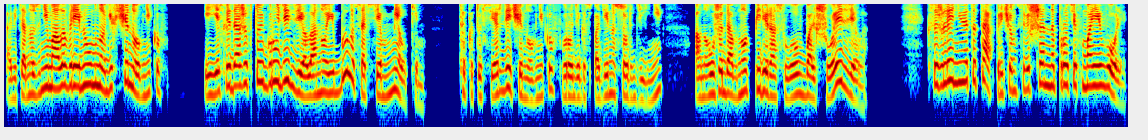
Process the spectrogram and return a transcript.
А ведь оно занимало время у многих чиновников. И если даже в той груди дела оно и было совсем мелким, так от усердия чиновников, вроде господина Сордини, оно уже давно переросло в большое дело. К сожалению, это так, причем совершенно против моей воли.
